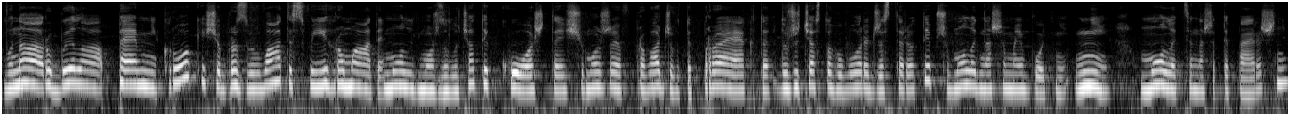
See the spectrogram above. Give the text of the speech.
вона робила певні кроки, щоб розвивати свої громади. Молодь може залучати кошти, що може впроваджувати проекти. Дуже часто говорять вже стереотип, що молодь наше майбутнє. Ні, молодь це наше теперішнє,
